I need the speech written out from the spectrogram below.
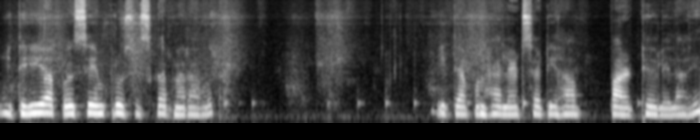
इथेही आपण सेम प्रोसेस करणार आहोत. इथे आपण हायलाईटसाठी हा पार्ट ठेवलेला आहे.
